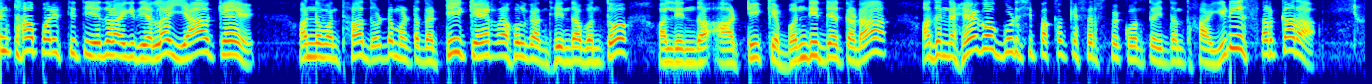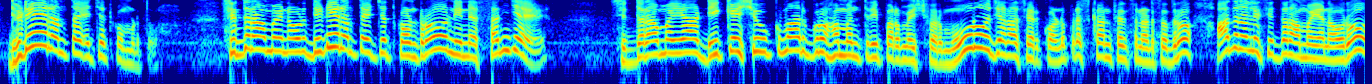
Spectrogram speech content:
ಇಂತಹ ಪರಿಸ್ಥಿತಿ ಎದುರಾಗಿದೆಯಲ್ಲ, ಯಾಕೆ ಅನ್ನುವಂತಹ ದೊಡ್ಡ ಮಟ್ಟದ ಟೀಕೆ ರಾಹುಲ್ ಗಾಂಧಿಯಿಂದ ಬಂತು. ಅಲ್ಲಿಂದ ಆ ಟೀಕೆ ಬಂದಿದ್ದೇ ತಡ. ಅದನ್ನು ಹೇಗೋ ಗುಡಿಸಿ ಪಕ್ಕಕ್ಕೆ ಸರಿಸಬೇಕು ಅಂತ ಇದ್ದಂತಹ ಇಡೀ ಸರ್ಕಾರ ದಿಢೀರಂತ ಎಚ್ಚೆತ್ಕೊಂಡ್ಬಿಡ್ತು. ಸಿದ್ದರಾಮಯ್ಯನವರು ದಿಢೀರಂತ ಎಚ್ಚೆತ್ಕೊಂಡ್ರು. ನಿನ್ನೆ ಸಂಜೆ ಸಿದ್ದರಾಮಯ್ಯ, ಡಿ ಕೆ ಶಿವಕುಮಾರ್, ಗೃಹ ಮಂತ್ರಿ ಪರಮೇಶ್ವರ್ ಮೂರು ಜನ ಸೇರಿಕೊಂಡು ಪ್ರೆಸ್ ಕಾನ್ಫರೆನ್ಸ್ ನಡೆಸಿದ್ರು. ಅದರಲ್ಲಿ ಸಿದ್ದರಾಮಯ್ಯನವರು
